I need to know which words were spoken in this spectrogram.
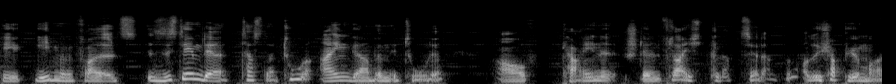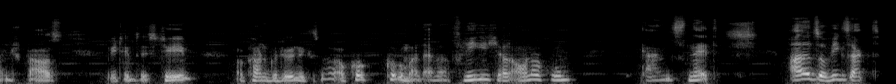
gegebenenfalls System der Tastatureingabemethode auf keine Stellen. Vielleicht klappt's ja dann. Also ich habe hier meinen Spaß mit dem System. Man kann gedönliches machen. Oh, guck, guck mal, da fliege ich halt auch noch rum. Ganz nett. Also, wie gesagt,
